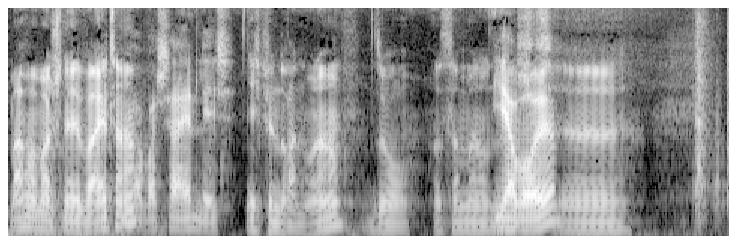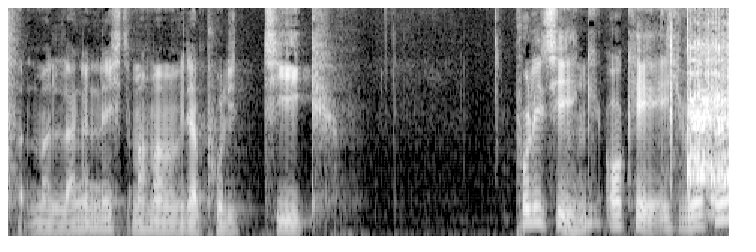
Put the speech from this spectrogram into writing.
machen wir mal schnell weiter. Ja, wahrscheinlich. Ich bin dran, oder? So, was haben wir noch? Jawohl. Nicht? Äh, das hatten wir lange nicht. Machen wir mal wieder Politik. Politik. Mhm. Okay, ich würfel.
